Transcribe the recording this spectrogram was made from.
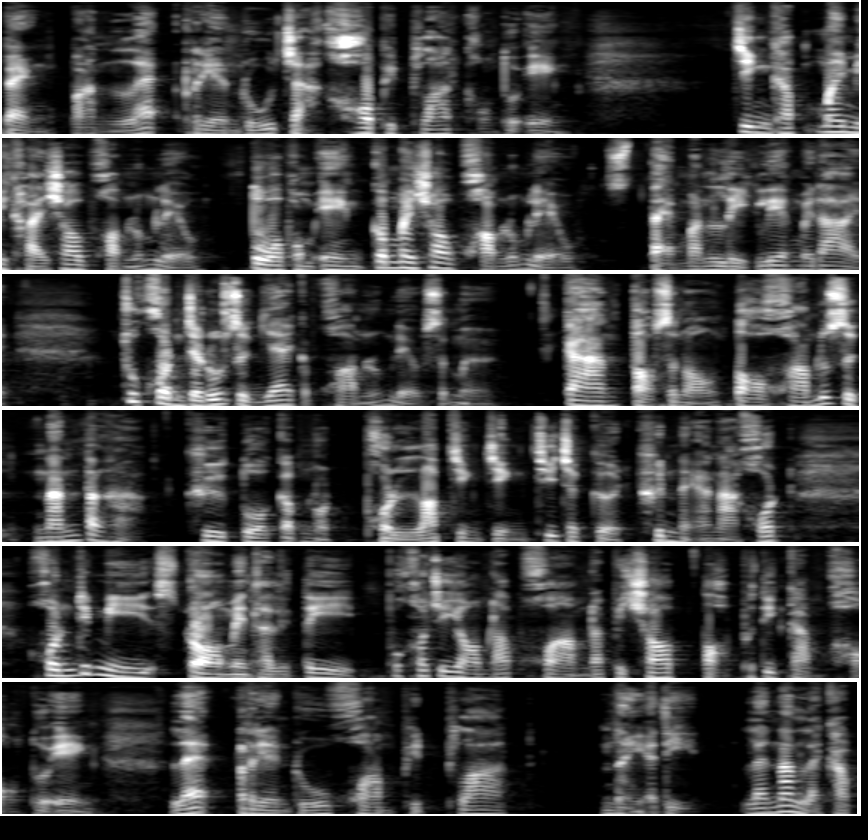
แบ่งปันและเรียนรู้จากข้อผิดพลาดของตัวเอง จริงครับไม่มีใครชอบความล้มเหลว ตัวผมเองก็ไม่ชอบความล้มเหลว แต่มันหลีกเลี่ยงไม่ได้ ทุกคนจะรู้สึกแย่กับความล้มเหลวเสมอ การตอบสนองต่อความรู้สึกนั้นต่างหากคือตัวกำหนดผลลัพธ์จริง ๆ ที่จะเกิดขึ้นในอนาคต คนที่มี strong mentality พวกเขาจะยอมรับความรับผิดชอบต่อพฤติกรรมของตัวเอง และเรียนรู้ความผิดพลาดในอดีต และนั่นแหละครับ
